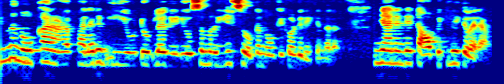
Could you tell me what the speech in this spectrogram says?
എന്ന് നോക്കാനാണ് പലരും ഈ യൂട്യൂബിലെ വീഡിയോസും റീൽസും ഒക്കെ നോക്കിക്കൊണ്ടിരിക്കുന്നത്. ഞാൻ എന്റെ ടോപ്പിക്കിലേക്ക് വരാം.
